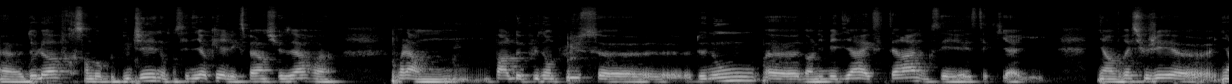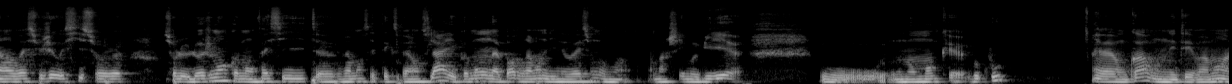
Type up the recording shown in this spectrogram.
de l'offre sans beaucoup de budget. Donc on s'est dit, OK, l'expérience user, voilà, on, parle de plus en plus euh, de nous euh, dans les médias, etc. Donc c'est qu'il y a, y a un vrai sujet, euh, il y a un vrai sujet aussi sur le, sur le logement, comment on facilite vraiment cette expérience-là et comment on apporte vraiment de l'innovation dans un, marché immobilier où on en manque beaucoup. encore, on était vraiment,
